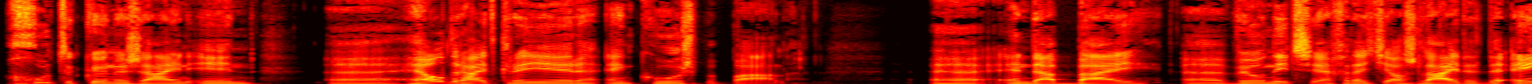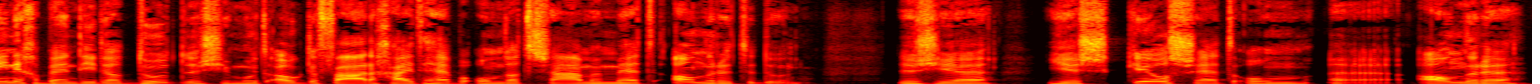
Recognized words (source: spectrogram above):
goed te kunnen zijn in helderheid creëren en koers bepalen. en daarbij wil niet zeggen dat je als leider de enige bent die dat doet. Dus je moet ook de vaardigheid hebben om dat samen met anderen te doen. Dus je, je skillset om anderen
